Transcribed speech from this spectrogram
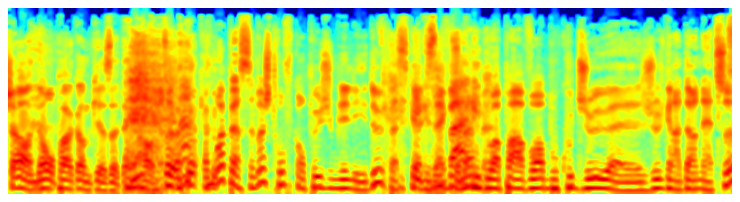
Genre, non, pas encore une pièce de théâtre. Moi, personnellement, je trouve qu'on peut jumeler les deux parce que l'hiver, il doit pas avoir beaucoup de jeux, euh, jeux de grandeur nature.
